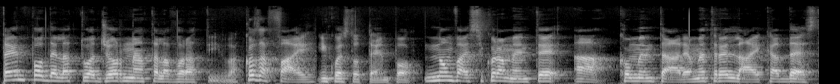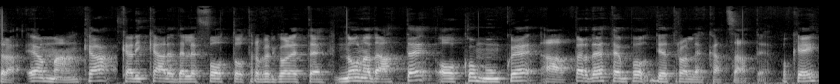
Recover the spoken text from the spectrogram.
tempo della tua giornata lavorativa. Cosa fai in questo tempo? Non vai sicuramente a commentare, a mettere like a destra e a manca, caricare delle foto tra virgolette non adatte o comunque a perdere tempo dietro alle cazzate, ok?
